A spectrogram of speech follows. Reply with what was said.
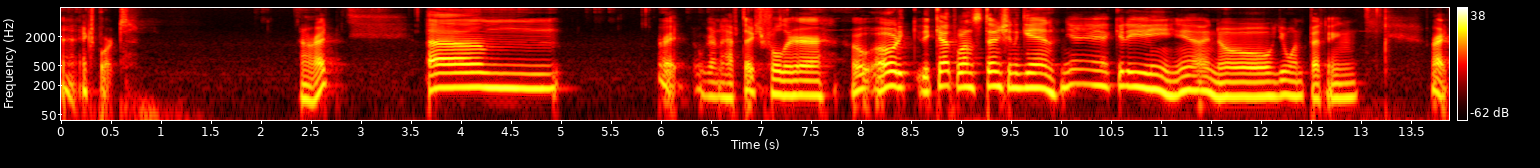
Uh, export. All right. Um, all right, we're gonna have texture folder here. Oh, oh, the, the cat wants attention again. Yeah, kitty. Yeah, I know. You want petting. Right,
